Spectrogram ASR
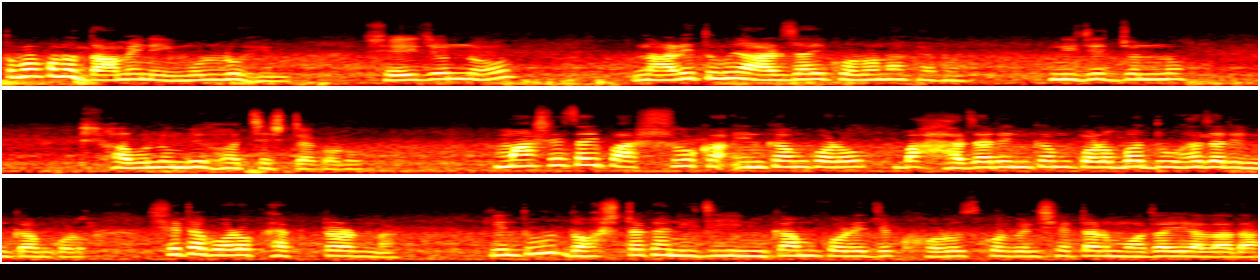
তোমার কোনো দামে নেই, মূল্যহীন। সেই জন্য নারী তুমি আর যাই করো না কেন? নিজের জন্য স্বাবলম্বী হওয়ার চেষ্টা করো। মাসে চাই পাঁচশো ইনকাম করো বা হাজার ইনকাম করো বা দু হাজার ইনকাম করো। সেটা বড় ফ্যাক্টর না। কিন্তু দশ টাকা নিজে ইনকাম করে যে খরচ করবেন, সেটার মজাই আলাদা।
